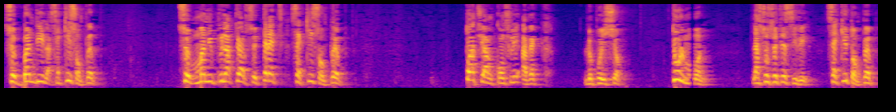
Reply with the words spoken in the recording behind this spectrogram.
Ce bandit-là, c'est qui son peuple? Ce manipulateur, ce traite, c'est qui son peuple? Toi, tu es en conflit avec l'opposition. Tout le monde. La société civile. C'est qui ton peuple?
